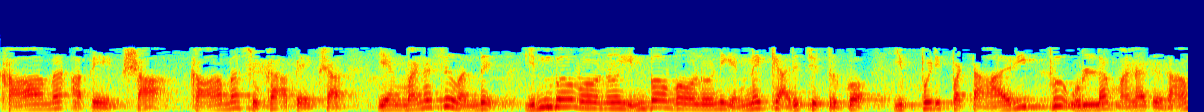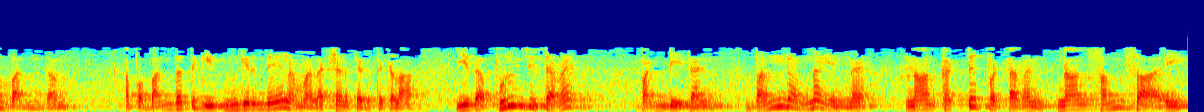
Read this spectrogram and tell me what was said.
காம அபேக்ஷா காம சுக அபேக்ஷா. என் மனசு வந்து இன்பம் வேணும் இன்பம் வேணும்னு என்னைக்கு அரிச்சிட்டு இருக்கோ இப்படிப்பட்ட அரிப்பு உள்ள மனதுதான் பந்தம். அப்ப பந்தத்துக்கு இங்கிருந்தே நம்ம லட்சணத்தை எடுத்துக்கலாம். இத புரிஞ்சிட்டவன் பண்டிதன். பந்தம்னா என்ன? நான் கட்டுப்பட்டவன் நான் சம்சாரி.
